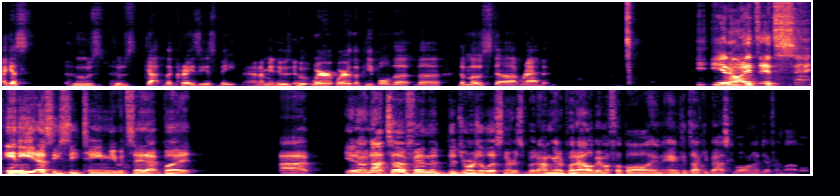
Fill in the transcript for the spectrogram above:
I guess who's who's got the craziest beat, man? I mean, who's who? Where where are the people the the the most uh, rabid? You know, it's it's any SEC team you would say that, but uh you know, not to offend the, the Georgia listeners, but I'm going to put Alabama football and, and Kentucky basketball on a different level.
